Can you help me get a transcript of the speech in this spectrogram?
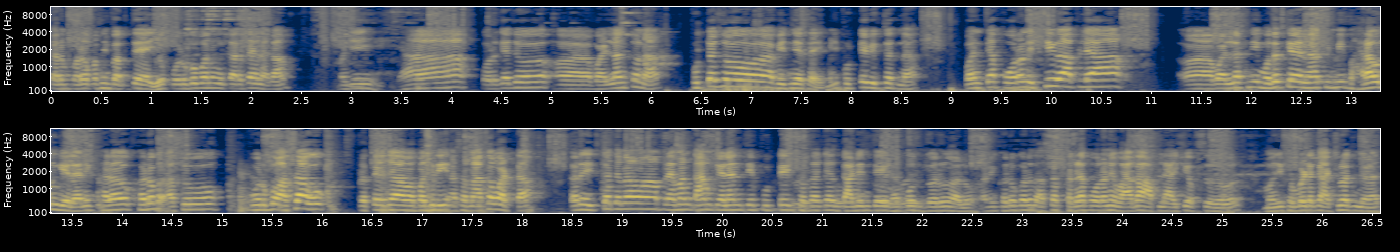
कारण परवापासून बघते ह्यो पोरगो पण करताय ना काम. म्हणजे ह्या पोरग्याचो वडिलांचो ना फुट्टाचो बिझनेस आहे म्हणजे फुट्टे विकतात ना पण त्या पोरानं इतकी आपल्या वडिलांनी मदत केली ना की मी भारावून गेले. आणि खरं खरं असो पोरगो असावं प्रत्येकाच्या पदरी असं माका वाटतं. कारण इतकं त्यांना प्रेमान काम केलं आणि ते पुट्टे स्वतःच्या गाडीने ते घरपोच करून आलो. आणि खरोखरच असा सगळ्या पोराने वागा आपल्या आयशी अफसरवर म्हणजे शंभर टक्के आशीर्वाद मिळत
